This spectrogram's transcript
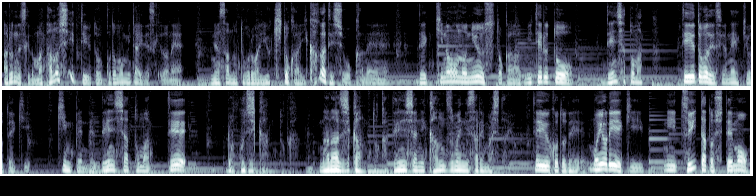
あるんですけど、まあ楽しいっていうと子供みたいですけどね。皆さんのところは雪とかいかがでしょうかね。で、昨日のニュースとか見てると、電車止まったっていうとこですよね、京都駅。近辺で電車止まって6時間とか7時間とか電車に缶詰にされましたよ。っていうことで最寄り駅に着いたとしても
